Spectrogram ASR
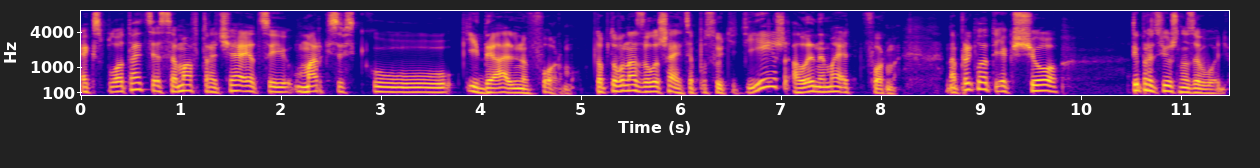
експлуатація сама втрачає цю марксівську ідеальну форму. Тобто вона залишається по суті тією ж, але не має форми. Наприклад, якщо ти працюєш на заводі,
